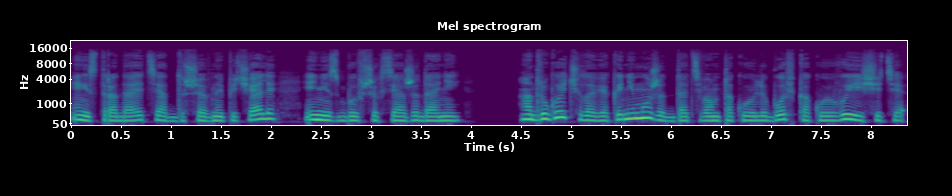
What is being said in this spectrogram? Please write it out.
и страдаете от душевной печали и несбывшихся ожиданий. А другой человек и не может дать вам такую любовь, какую вы ищете,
